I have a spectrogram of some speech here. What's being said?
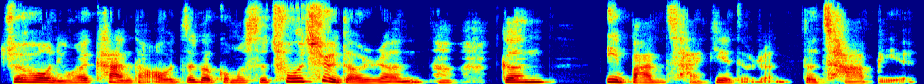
最后你会看到哦，这个公司出去的人跟一般产业的人的差别，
